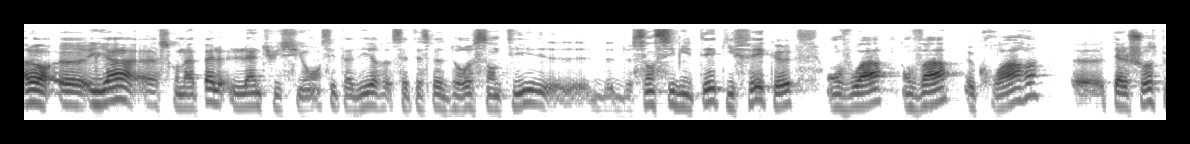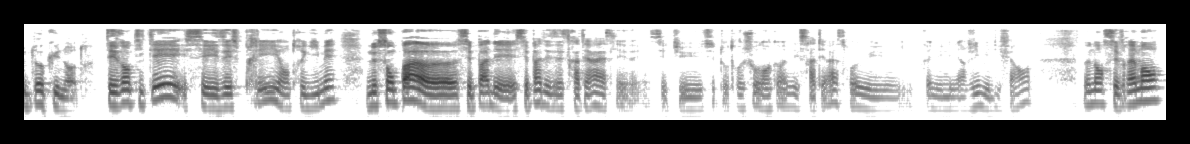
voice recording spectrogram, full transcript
Alors, euh, il y a euh, ce qu'on appelle l'intuition, c'est-à-dire cette espèce de ressenti, euh, de, sensibilité qui fait que on voit, on va croire telle chose plutôt qu'une autre. Ces entités, ces esprits entre guillemets, ne sont pas, c'est pas des, c'est pas des extraterrestres. C'est, c'est autre chose encore. Les extraterrestres, eux, ils prennent une énergie mais différente. Non, non, c'est vraiment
